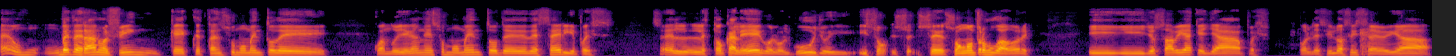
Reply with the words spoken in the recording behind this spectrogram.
eh, un, veterano al fin que, está en su momento de cuando llegan esos momentos de, serie pues les toca el ego el orgullo y, son, son otros jugadores. Y yo sabía que ya pues por decirlo así se había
